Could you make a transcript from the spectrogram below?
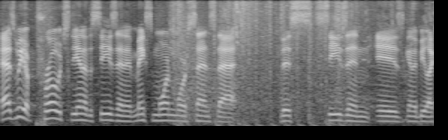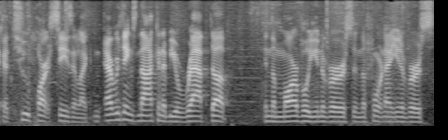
As we approach the end of the season, it makes more and more sense that this season is going to be like a two-part season. Like everything's not going to be wrapped up in the Marvel universe and the Fortnite universe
